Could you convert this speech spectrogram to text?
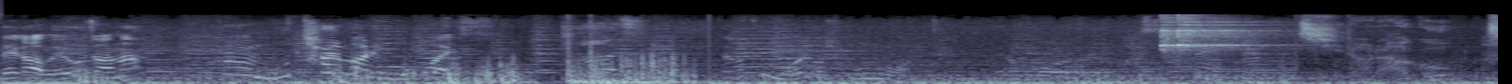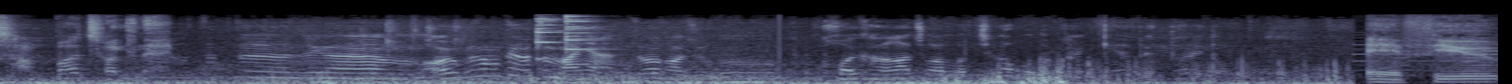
내가 외우잖아? 그럼 못할 말이 뭐가 있어 다 하지 내가 좀 머리가 좋은 것 같아 이런 거를 봤을 때 지랄하고 자빠졌네. 어쨌든 지금 얼굴 상태가 좀 많이 안 좋아가지고 거기 가가지고 한번 찍어보도록 할게요 배터리도 없고 A few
